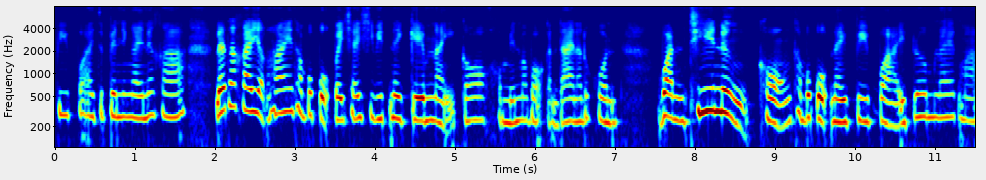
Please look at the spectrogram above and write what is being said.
ฟรีไฟจะเป็นยังไงนะคะ และถ้าใครอยากให้ทำโปโปไปใช้ชีวิตในเกมไหนก็คอมเมนต์มาบอกกันได้นะทุกคน วันที่หนึ่งของทำโปโปในฟรีไฟเริ่มแรกมา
